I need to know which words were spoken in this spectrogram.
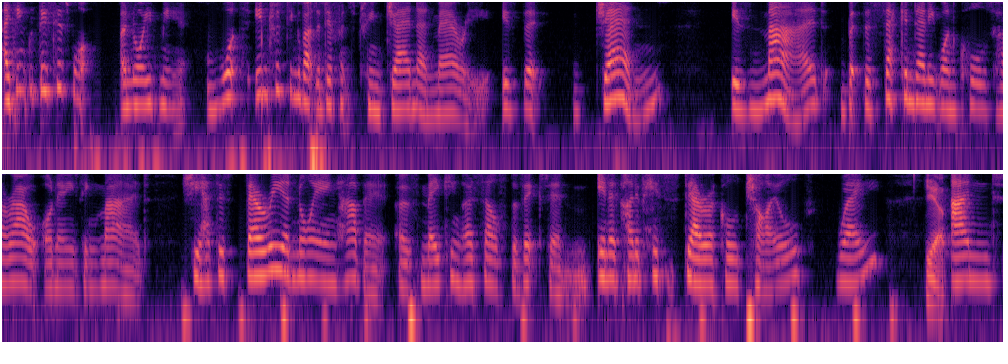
I think this is what annoyed me. What's interesting about the difference between Jen and Mary is that Jen is mad, but the second anyone calls her out on anything mad, she has this very annoying habit of making herself the victim in a kind of hysterical child way Yeah. and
